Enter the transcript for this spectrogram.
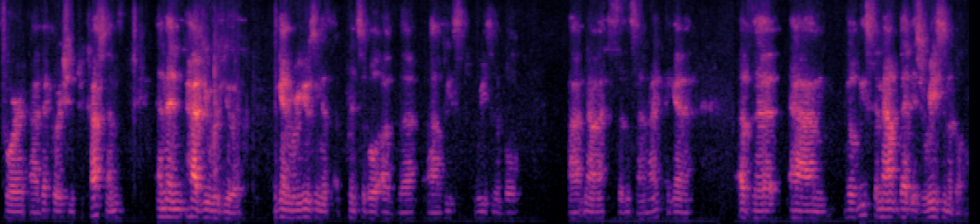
for uh, declaration to customs, and then have you review it. Again, we're using the principle of the uh, least reasonable. Uh, no, that doesn't sound right. Again, of the um, the least amount that is reasonable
